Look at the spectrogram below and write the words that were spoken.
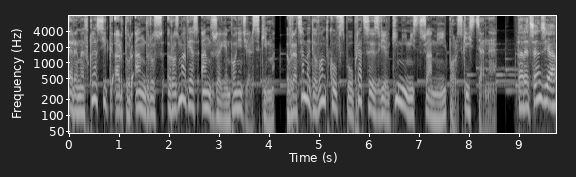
RMF Classic Artur Andrus rozmawia z Andrzejem Poniedzielskim. Wracamy do wątku współpracy z wielkimi mistrzami polskiej sceny. Ta recenzja,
